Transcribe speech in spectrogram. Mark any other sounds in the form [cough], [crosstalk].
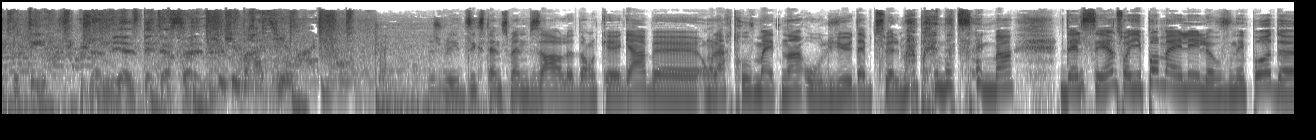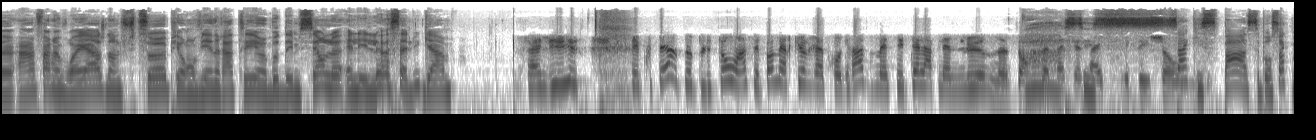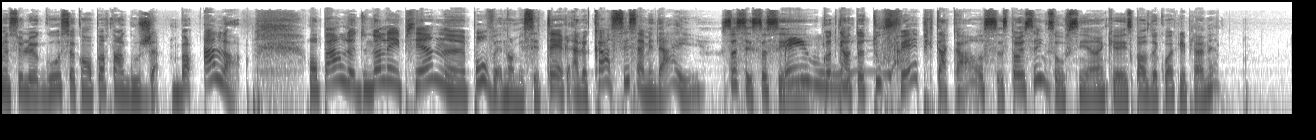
Écoutez Geneviève Peterson. Cube Radio. Je vous l'ai dit que c'était une semaine bizarre. Là. Donc, euh, Gab, euh, on la retrouve maintenant au lieu d'habituellement [laughs] après notre segment d'LCN. Soyez pas mêlés. Là. Vous venez pas de hein, faire un voyage dans le futur puis on vient de rater un bout d'émission. Là, Elle est là. Salut, Gab. Salut. Je t'écoutais un peu plus tôt, hein. C'est pas Mercure rétrograde, mais c'était la pleine lune. Donc Ah, peut-être que c'est ça explique des choses. ça qui se passe. C'est pour ça que M. Legault se comporte en goujat. Bon, alors, on parle d'une Olympienne euh, pauvre. Non, mais c'est terrible. Elle a cassé sa médaille. Ça, c'est ça. C'est Mais écoute, quand t'as tout fait puis que t'as casse, c'est un signe ça aussi, hein, qu'il se passe de quoi avec les planètes.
